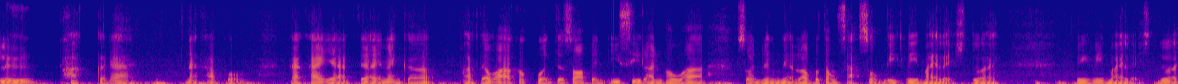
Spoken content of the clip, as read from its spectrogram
หรือพักก็ได้นะครับผม ถ้าใครอยากจะนั่นก็พักแต่ว่าก็ควรจะซ้อมเป็น easy run เพราะว่าส่วนหนึ่งเนี่ยเราก็ต้องสะสม weekly mileage ด้วย weekly mileage ด้วย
